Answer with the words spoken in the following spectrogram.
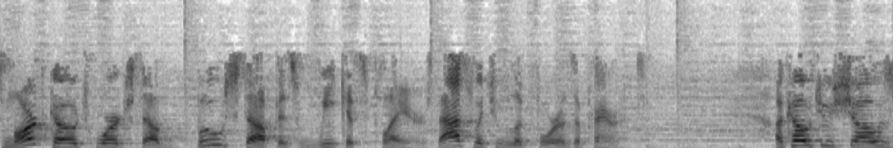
smart coach works to boost up his weakest players. That's what you look for as a parent. A coach who shows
